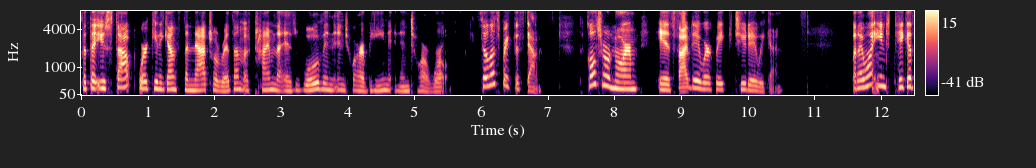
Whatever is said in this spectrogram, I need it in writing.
but that you stop working against the natural rhythm of time that is woven into our being and into our world. So let's break this down. The cultural norm is five day work week, two day weekend. But I want you to take a,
